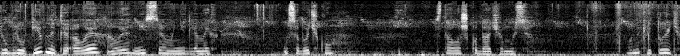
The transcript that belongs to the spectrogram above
Люблю півники, але, але місця мені для них у садочку стало шкода чомусь. Вони квітують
